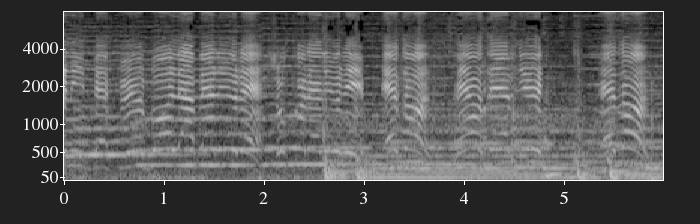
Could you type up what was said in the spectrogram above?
Szerinte fölballnám előre, sokkal előrébb. Ez az, le az ernyőt, ez az.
